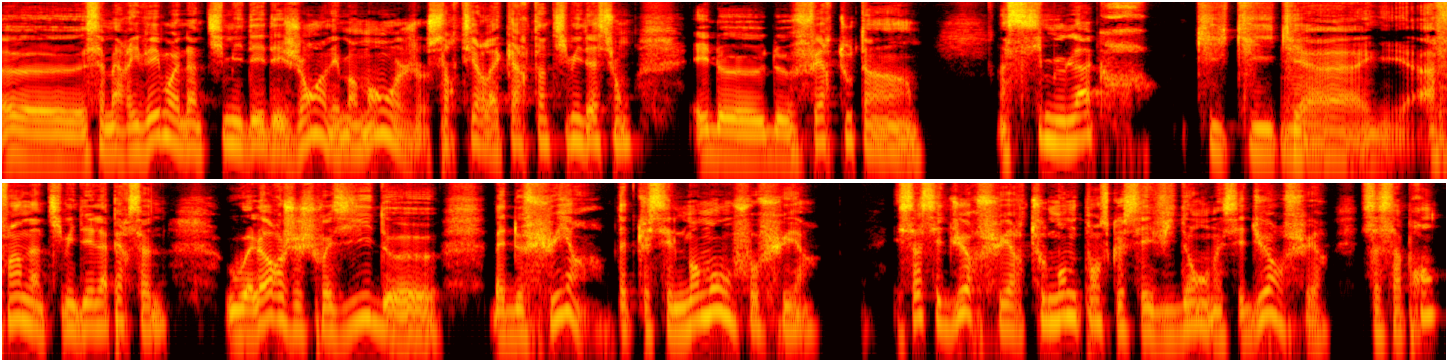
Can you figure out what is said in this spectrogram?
Euh, ça m'est arrivé moi d'intimider des gens à des moments, je sortir la carte intimidation et de, de faire tout un, un simulacre qui, qui, qui mmh. a, afin d'intimider la personne. Ou alors je choisis de, bah, de fuir. Peut-être que c'est le moment où il faut fuir. Et ça, c'est dur fuir. Tout le monde pense que c'est évident, mais c'est dur fuir. Ça s'apprend.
